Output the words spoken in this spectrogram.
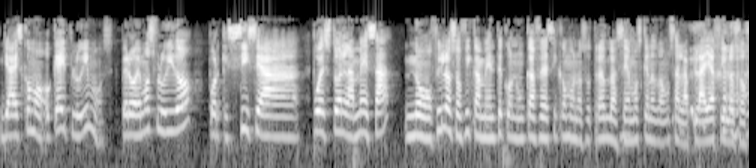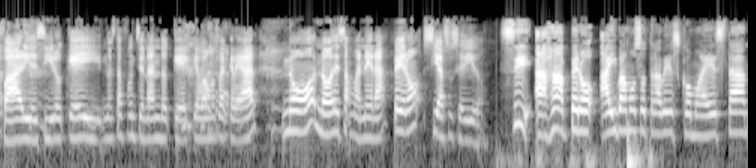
ya es como, ok, fluimos, pero hemos fluido porque sí se ha puesto en la mesa, no filosóficamente con un café así como nosotras lo hacemos, que nos vamos a la playa a filosofar y decir, ok, no está funcionando, ¿qué, qué vamos a crear? No, no de esa manera, pero sí ha sucedido. Sí, ajá, pero ahí vamos otra vez como a esta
